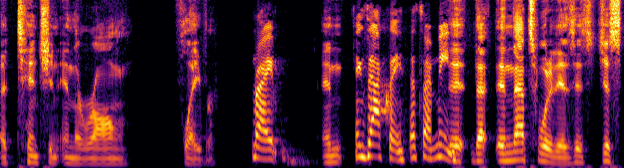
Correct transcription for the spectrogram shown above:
attention in the wrong flavor. Right. And Exactly. That's what I mean. it, that and that's what it is. It's just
